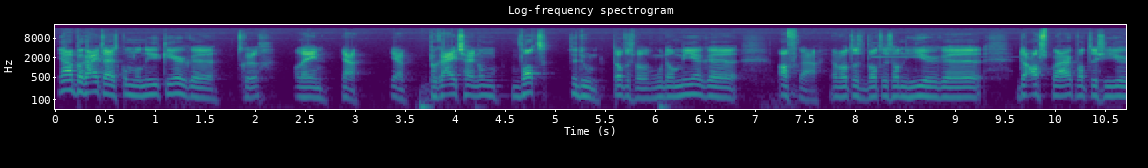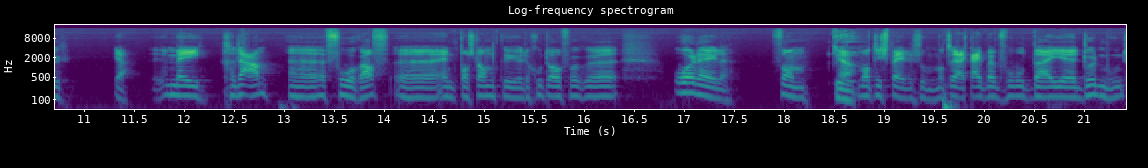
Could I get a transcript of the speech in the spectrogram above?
Ja, bereidheid komt dan iedere keer uh, terug. Alleen, ja, ja, bereid zijn om wat te doen. Dat is wat ik moet dan meer uh, afvragen. Ja, wat, is, wat is dan hier de afspraak? Wat is hier mee gedaan vooraf? en pas dan kun je er goed over oordelen van ja. wat die spelers doen. Want ja, kijk bij bijvoorbeeld bij Dortmund.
